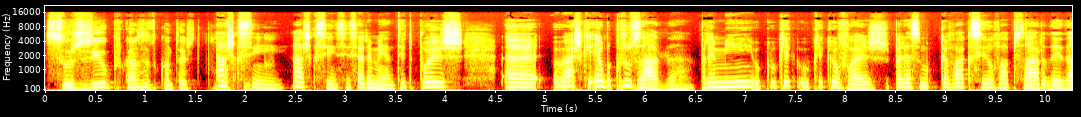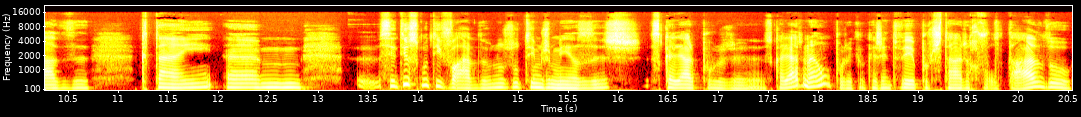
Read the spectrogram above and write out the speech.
Surgiu por causa do contexto político? Acho que sim, acho que sim, sinceramente. E depois, eu acho que é uma cruzada. Para mim, o que, o que, é, que- o que é que eu vejo? Parece-me que Cavaco Silva, apesar da idade que tem, ahm, sentiu-se motivado nos últimos meses, se calhar por, eh, se calhar não, por aquilo que a gente vê, por estar revoltado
